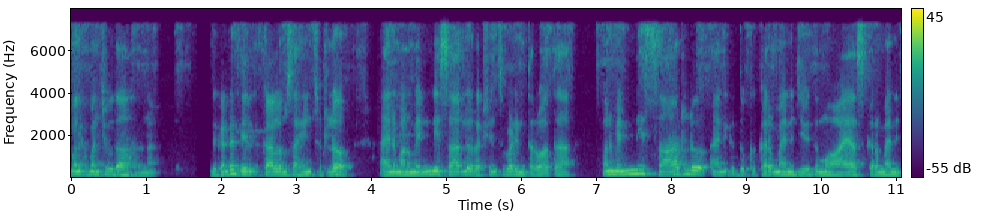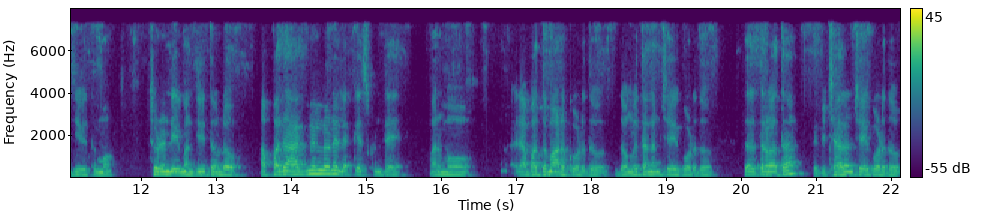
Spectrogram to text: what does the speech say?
మనకు మంచి ఉదాహరణ. ఎందుకంటే దీర్ఘకాలం సహించట్లో ఆయన మనం ఎన్నిసార్లు రక్షించబడిన తర్వాత మనం ఎన్నిసార్లు ఆయనకి దుఃఖకరమైన జీవితము ఆయాసకరమైన జీవితము చూడండి మన జీవితంలో ఆ పద ఆజ్ఞల్లోనే లెక్కేసుకుంటే మనము అబద్ధం ఆడకూడదు దొంగతనం చేయకూడదు తర్వాత వ్యభిచారం చేయకూడదు.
